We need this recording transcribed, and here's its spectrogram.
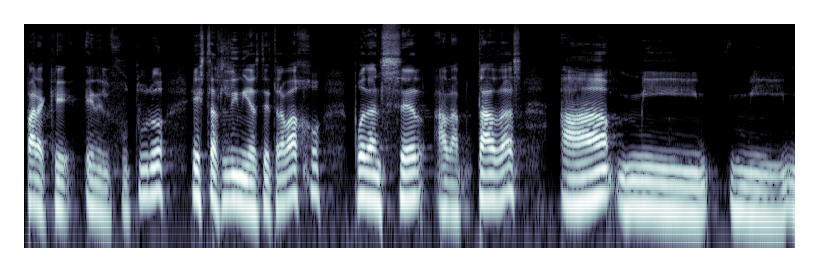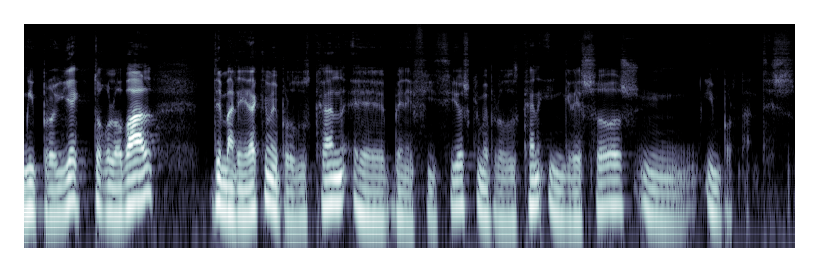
para que en el futuro estas líneas de trabajo puedan ser adaptadas a mi, proyecto global de manera que me produzcan eh, beneficios, que me produzcan ingresos mm, importantes.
